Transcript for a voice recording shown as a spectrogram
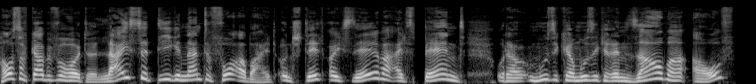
Hausaufgabe für heute. Leistet die genannte Vorarbeit und stellt euch selber als Band oder Musiker, Musikerin sauber auf,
